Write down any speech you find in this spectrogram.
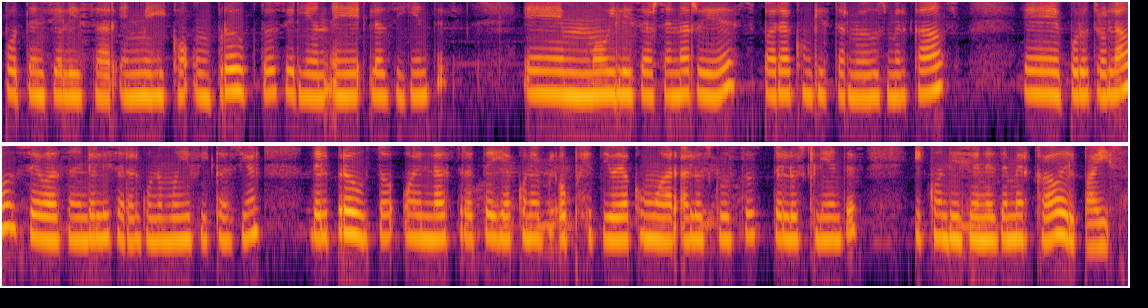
potencializar en México un producto serían eh, las siguientes. Em, movilizarse en las redes para conquistar nuevos mercados. Eh, por otro lado, se basa en realizar alguna modificación del producto o en la estrategia con el objetivo de acomodar a los gustos de los clientes y condiciones de mercado del país.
